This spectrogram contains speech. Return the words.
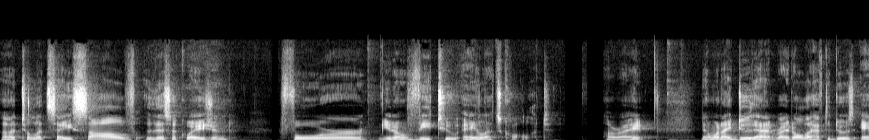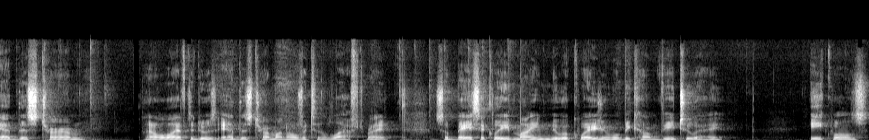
uh, to, let's say, solve this equation for, you know, V2A, let's call it. All right. Now, when I do that, right, all I have to do is add this term. All I have to do is add this term on over to the left, right? So basically, my new equation will become V2A equals,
